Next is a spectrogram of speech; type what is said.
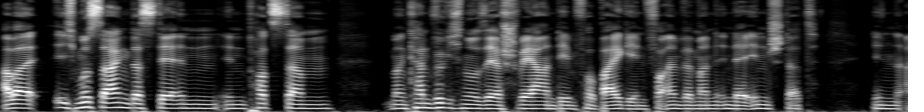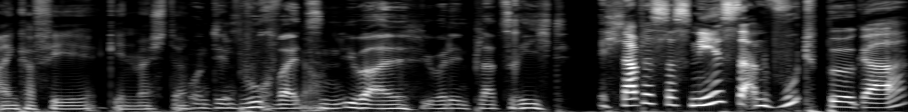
Aber ich muss sagen, dass der in, in Potsdam, man kann wirklich nur sehr schwer an dem vorbeigehen, vor allem wenn man in der Innenstadt in ein Café gehen möchte. Und den Buchweizen überall über den Platz riecht. Ich glaube, das ist das Nächste an Wutbürger,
